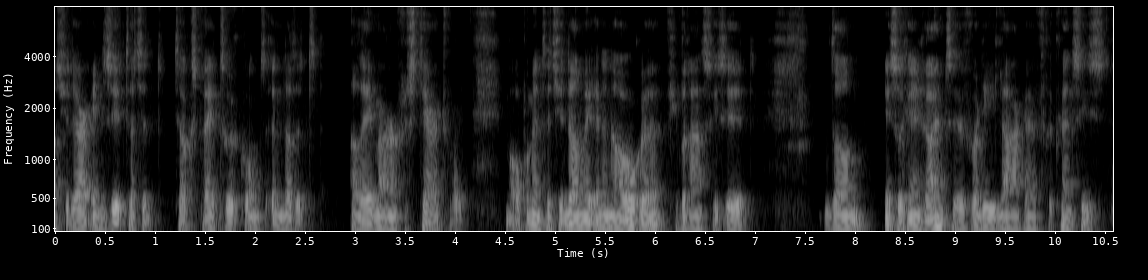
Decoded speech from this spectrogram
als je daarin zit, dat het telkens bij terugkomt en dat het alleen maar versterkt wordt. Maar op het moment dat je dan weer in een hoge vibratie zit, dan is er geen ruimte voor die lage frequenties.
